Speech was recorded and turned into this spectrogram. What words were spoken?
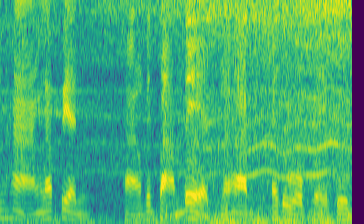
ณฑ์หางแล้วเปลี่ยน หางเป็นสามเบสนะครับก็ดูโอเคขึ้น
